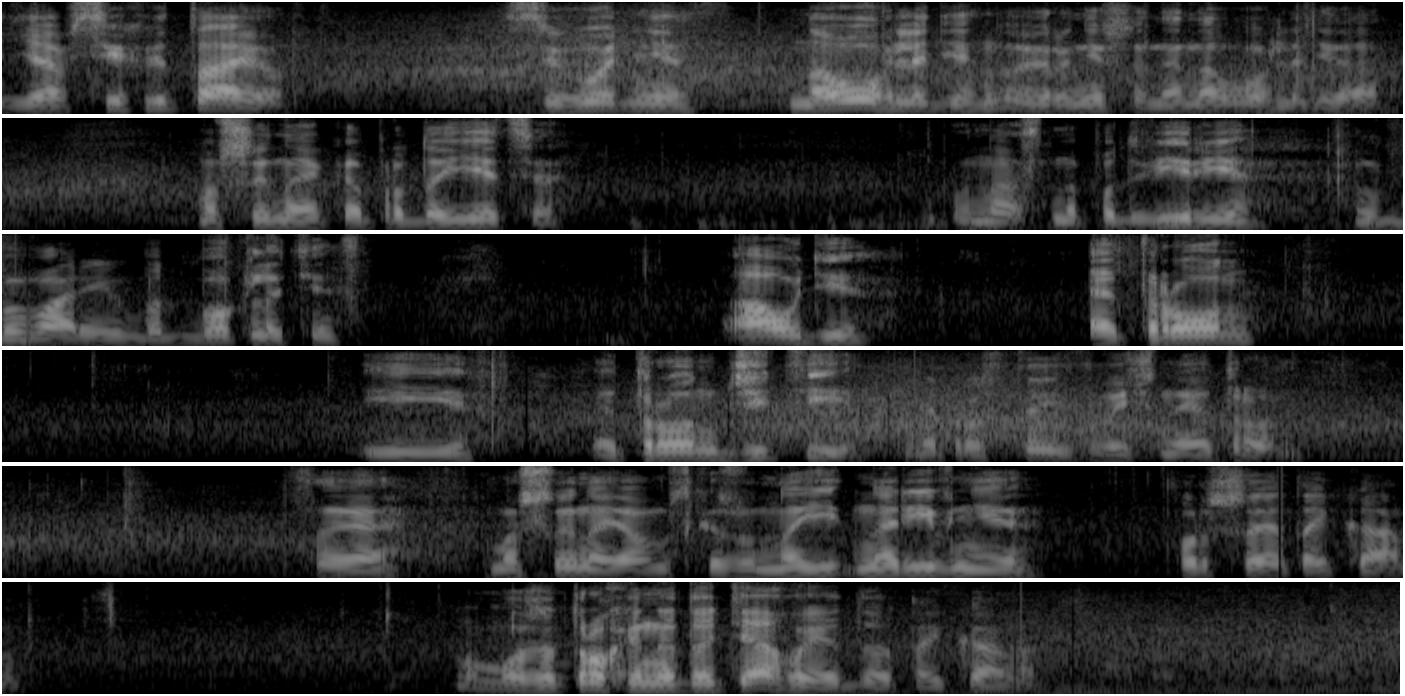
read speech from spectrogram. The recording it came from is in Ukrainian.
Я всіх вітаю. Сьогодні на огляді, ну вірніше, не на огляді, а машина, яка продається у нас на подвір'ї в Баварії, в Бадбоклеті. Audi e-tron і e-tron GT. Не простий звичний e-tron. Це машина, я вам скажу, на рівні Porsche Taycan. Ну, може, трохи не дотягує до Тайкана.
